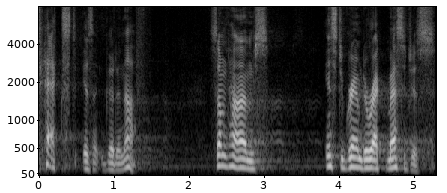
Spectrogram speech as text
text isn't good enough. Sometimes Instagram direct messages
